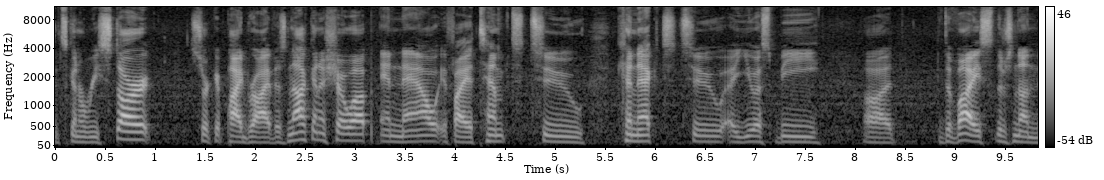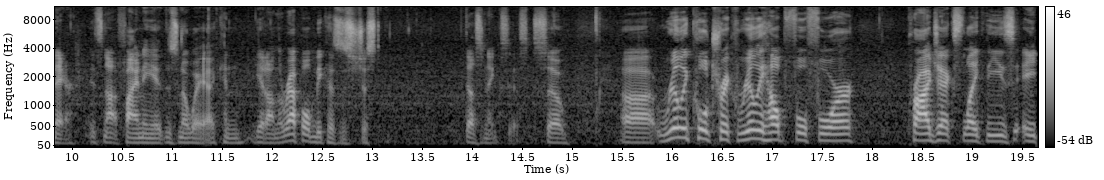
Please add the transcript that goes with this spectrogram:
it's going to restart. CircuitPy drive is not going to show up, and now if I attempt to connect to a USB uh, device, there's none there. It's not finding it. There's no way I can get on the REPL because it just doesn't exist. So uh, really cool trick, really helpful for projects like these HID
